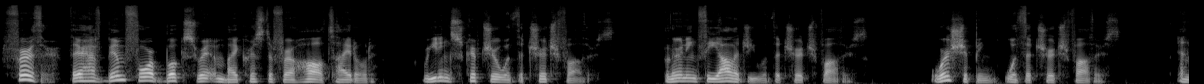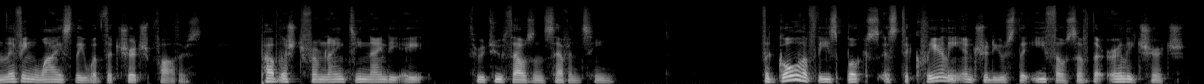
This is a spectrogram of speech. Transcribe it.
Further, there have been four books written by Christopher Hall titled Reading Scripture with the Church Fathers, Learning Theology with the Church Fathers, Worshipping with the Church Fathers, and Living Wisely with the Church Fathers, published from 1998 through 2017. The goal of these books is to clearly introduce the ethos of the early church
